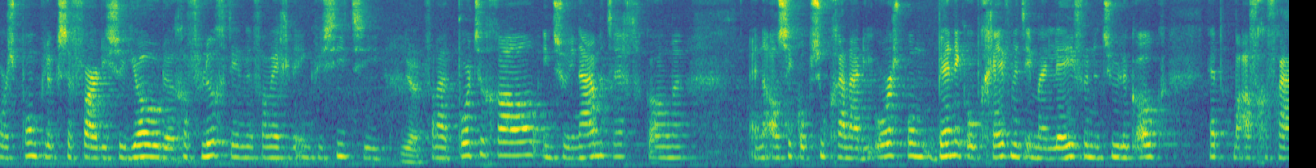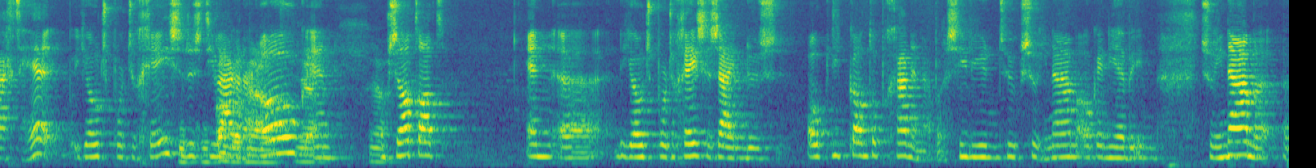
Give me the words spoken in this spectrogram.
oorspronkelijk Sephardische Joden gevlucht in, vanwege de Inquisitie vanuit Portugal in Suriname terechtgekomen. En als ik op zoek ga naar die oorsprong, ben ik op een gegeven moment in mijn leven natuurlijk ook, heb ik me afgevraagd, hè, Joods-Portugees, Hoe- dus hoe die waren daar nou? ook. Ja. En Ja. hoe zat dat? En eh, de Joods-Portugezen zijn dus ook die kant op gegaan. En naar Brazilië natuurlijk, Suriname ook. En die hebben in Suriname eh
